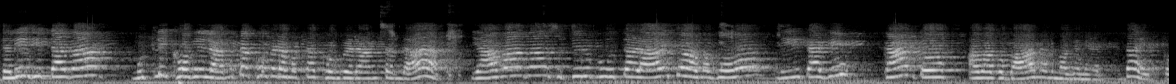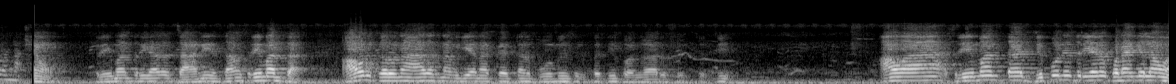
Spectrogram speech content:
ಗಲೀಜಿದ್ದಾಗ ಮುಟ್ಲಿಕ್ ಹೋಗ್ಲಿಲ್ಲ. ಮುಟ್ಟಕ್ ಹೋಗ್ಬೇಡ ಮುಟ್ಟಕ್ ಹೋಗ್ಬೇಡ ಅಂತಂದ. ಯಾವಾಗ ಸುಚಿರುಭೂತಾಳ ಆಯ್ತು ಆ ಮಗು? ನೀಟಾಗಿ ಕಾಣ್ತು. ಅವಾಗ ಬಾ ನನ್ನ ಮಗನೇ ಅಂತ ಎತ್ಕೊಂಡ. ಶ್ರೀಮಂತರಿಗಾದ ಶ್ರೀಮಂತ. ಅವನ ಕರುಣ ಆದ್ರೆ ನಮ್ಗೆ ಏನಾಕೈತಿ ಅಂದ್ರೆ ಭೂಮಿ ಸಿಗ್ತತಿ, ಬಂಗಾರ ಸಿಗ್ತತಿ. ಅವ ಶ್ರೀಮಂತ ಜಿಪುನಿದ್ರೆ ಏನು ಕೊಡಂಗಿಲ್ಲ ಅವ.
